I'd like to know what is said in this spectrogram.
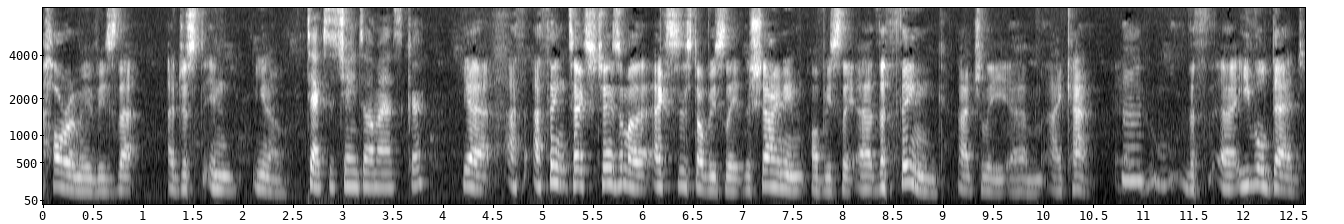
horror movies that are just in, you know, Texas Chainsaw Massacre. Yeah, I, th- I think Texas Chainsaw Massacre, Exorcist, obviously, The Shining, obviously, uh, The Thing, actually, um, I can't. The th- uh, Evil Dead,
